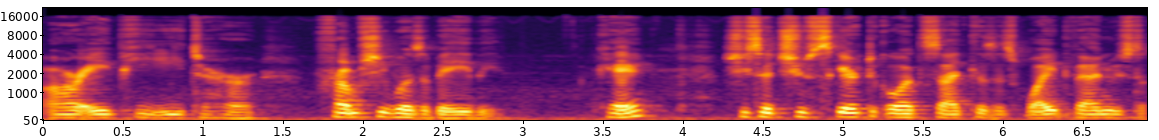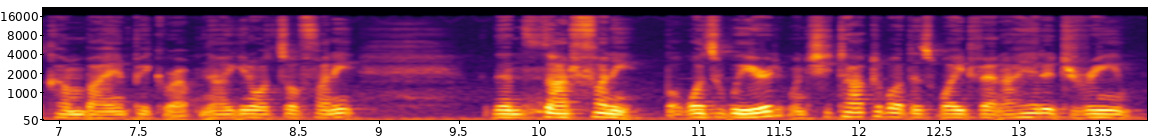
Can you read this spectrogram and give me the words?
R A P E to her, from she was a baby. Okay? She said she was scared to go outside because this white van used to come by and pick her up. Now, you know what's so funny? Then it's not funny. But what's weird? When she talked about this white van, I had a dream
